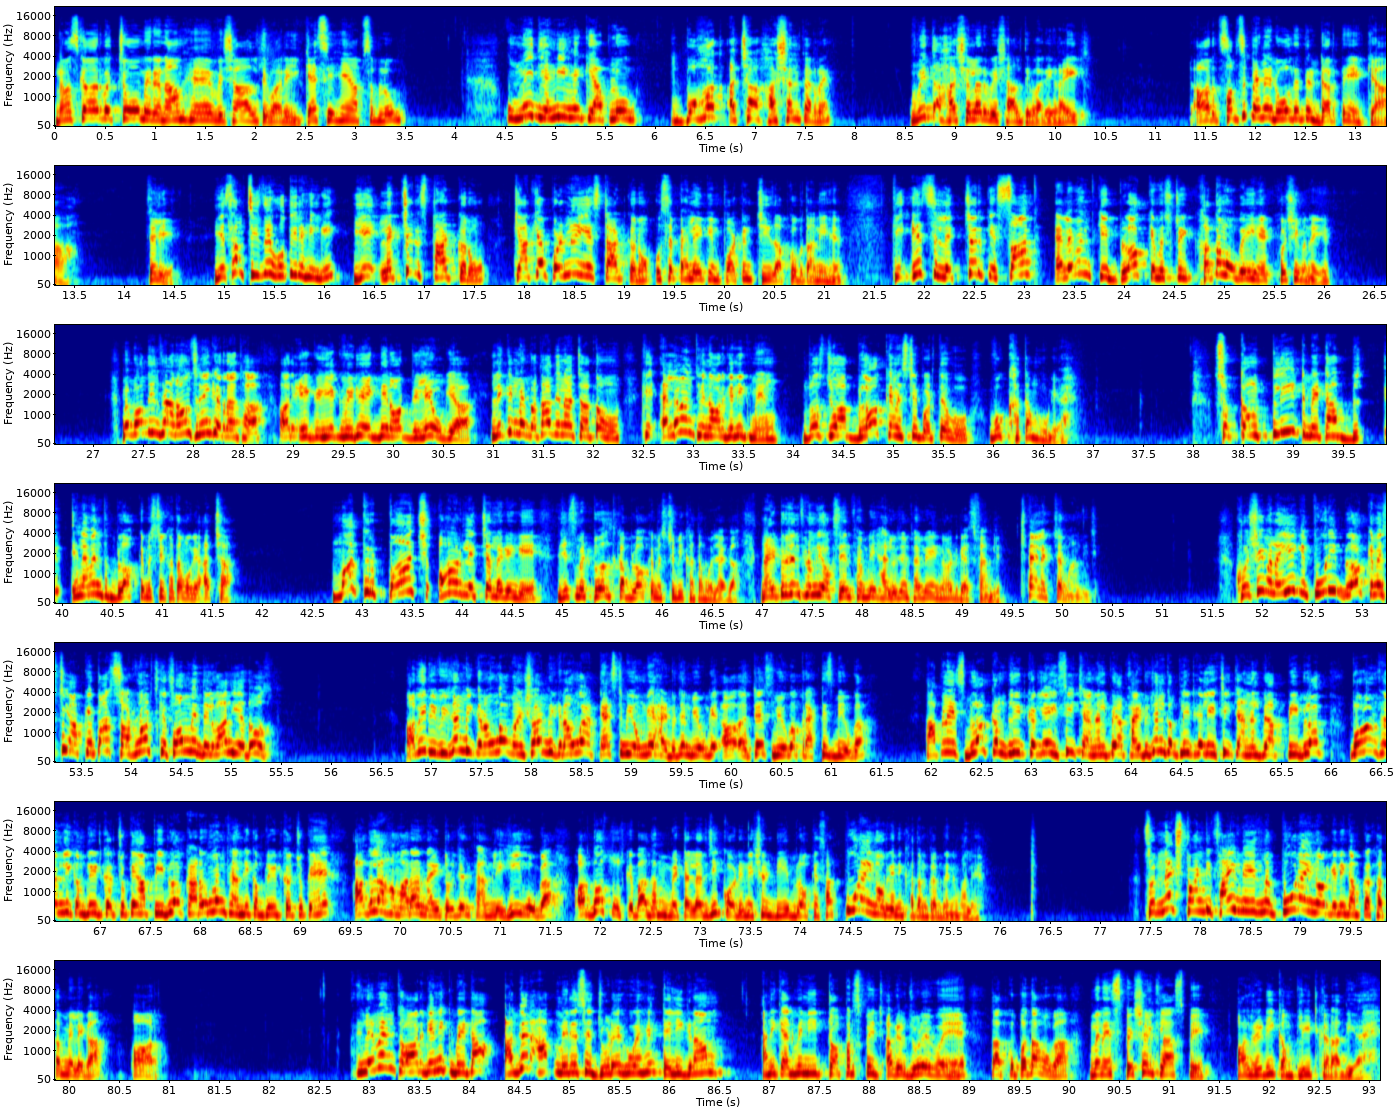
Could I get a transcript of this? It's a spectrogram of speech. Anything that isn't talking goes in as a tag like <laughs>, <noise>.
नमस्कार बच्चों, मेरा नाम है विशाल तिवारी। कैसे हैं आप सब लोग? उम्मीद यही है कि आप लोग बहुत अच्छा हशल कर रहे हैं। With hustler Vishal Tiwari right और सबसे पहले रोल देते डरते हैं क्या? चलिए, ये सब चीज़ें होती रहेंगी। ये लेक्चर स्टार्ट करो क्या क्या पढ़ना है ये स्टार्ट करो, उससे पहले एक इंपॉर्टेंट चीज़ आपको बतानी है कि इस लेक्चर के साथ एलेवेंथ की ब्लॉक केमिस्ट्री खत्म हो गई है। खुशी मनाइए। मैं बहुत दिन से अनाउंस नहीं कर रहा था और एक एक वीडियो एक दिन और डिले हो गया। लेकिन मैं बता देना चाहता हूँ कि एलेवेंथ इनऑर्गेनिक में दोस्त जो आप ब्लॉक केमिस्ट्री पढ़ते हो, वो खत्म हो गया है। सो कंप्लीट बेटा इलेवेंथ ब्लॉक केमिस्ट्री खत्म हो गया। अच्छा मात्र पाँच और लेक्चर लगेंगे जिसमें ट्वेल्थ का ब्लॉक केमिस्ट्री भी खत्म हो जाएगा। Nitrogen family oxygen family hydrogen family inert gas family छह लेक्चर मान लीजिए। खुशी मनाइए कि पूरी ब्लॉक केमिस्ट्री आपके पास शॉर्ट नोट्स के फॉर्म में दिलवा दिया, दोस्त। अभी रिवीजन भी कराऊँगा वन शॉट भी कराऊँगा टेस्ट भी होंगे हाइड्रोजन भी होंगे टेस्ट भी होगा प्रैक्टिस भी होगा। आपने इस ब्लॉक कंप्लीट कर लिया, इसी चैनल पे आप हाइड्रोजन कंप्लीट कर लिया, इसी चैनल पे आप P block boron family complete कर चुके हैं, आप P block carbon family complete कर चुके हैं। अगला हमारा नाइट्रोजन फैमिली ही होगा, और दोस्त, उसके बाद हम मेटलर्जी कोऑर्डिनेशन डी ब्लॉक के साथ पूरा इनऑर्गेनिक खत्म कर देने वाले सो नेक्स्ट 25 डेज़ में पूरा इनऑर्गेनिक आपका खत्म मिलेगा, और इलेवेंथ ऑर्गेनिक बेटा, अगर आप मेरे से जुड़े हुए हैं, टेलीग्राम अनकेडमी नीट टॉपर्स पे अगर जुड़े हुए हैं तो आपको पता होगा, मैंने स्पेशल क्लास पे ऑलरेडी कंप्लीट करा दिया है।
